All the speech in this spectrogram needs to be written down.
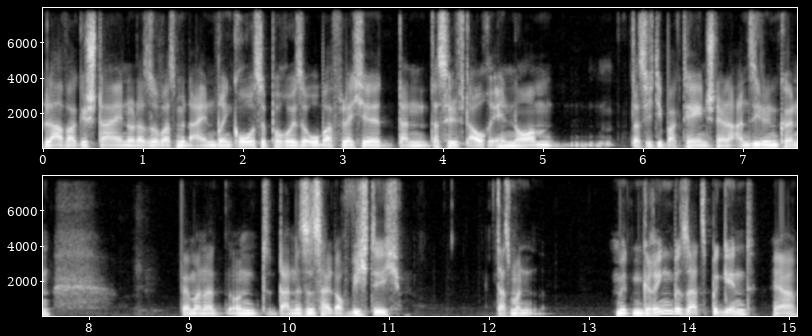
Lavagestein oder sowas mit einbringt, große poröse Oberfläche, dann das hilft auch enorm, dass sich die Bakterien schneller ansiedeln können. Wenn man und dann ist es halt auch wichtig, dass man mit einem geringen Besatz beginnt, ja,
